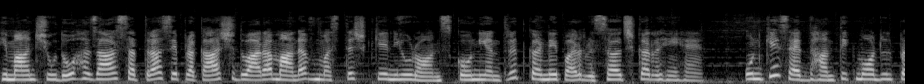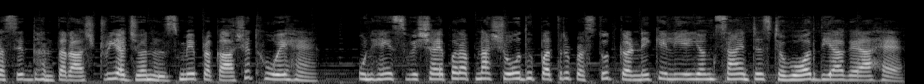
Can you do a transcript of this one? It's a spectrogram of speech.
हिमांशु 2017 से प्रकाश द्वारा मानव मस्तिष्क के न्यूरॉन्स को नियंत्रित करने पर रिसर्च कर रहे हैं। उनके सैद्धांतिक मॉडल प्रसिद्ध अंतर्राष्ट्रीय जर्नल्स में प्रकाशित हुए हैं। उन्हें इस विषय पर अपना शोध पत्र प्रस्तुत करने के लिए यंग साइंटिस्ट अवार्ड दिया गया है।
